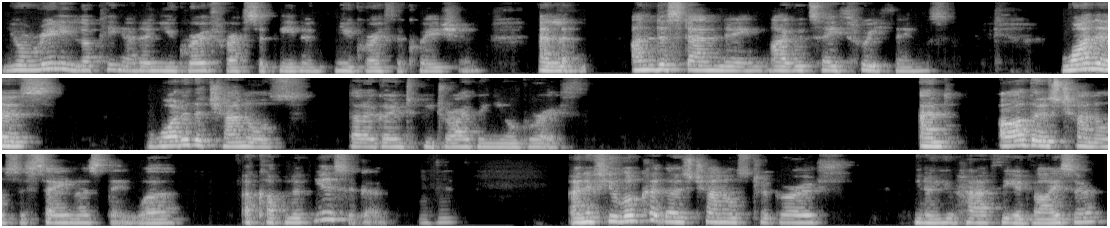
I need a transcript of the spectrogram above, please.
you're really looking at a new growth recipe and a new growth equation and understanding, I would say, three things. One is what are the channels that are going to be driving your growth? And are those channels the same as they were a couple of years ago. Mm-hmm. And if you look at those channels to growth, you know, you have the advisor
